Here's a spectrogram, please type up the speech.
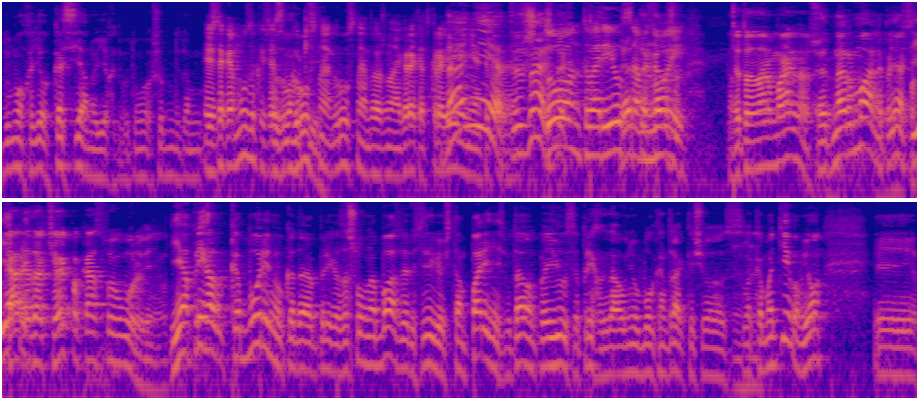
думал, хотел к Касьяну ехать, потому, чтобы мне там... Есть такая музыка сейчас Позвонки. грустная, грустная должна играть, Да откровение. нет, такое. ты знаешь, Что так- он творил со мной? хорошо. Это нормально? что- Это нормально, понимаешь? Пока- Я это человек показывает свой уровень. Я приехал к Борину, когда приехал, зашел на базу, говорю, Сергей Григорьевич, там парень есть, вот там он появился, приехал, когда у него был контракт еще с Локомотивом, и он, э,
